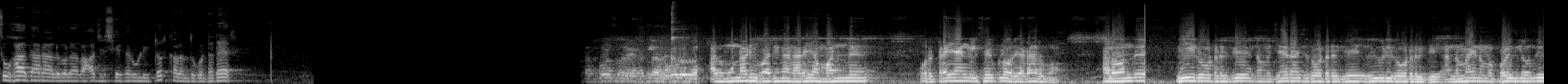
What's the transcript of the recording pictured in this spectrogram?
சுகாதார அலுவலர் ராஜசேகர் உள்ளிட்டோர் கலந்து கொண்டனர். இடத்துல அது முன்னாடி பார்த்தீங்கன்னா நிறைய மண் ஒரு ட்ரையாங்கிள் ஷேப்பில் ஒரு இடம் இருக்கும். அதில் வந்து வி ரோடு இருக்குது நம்ம ஜெயராஜ் ரோடு இருக்குது விவிடி ரோடு இருக்குது அந்த மாதிரி நம்ம பகுதியில் வந்து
